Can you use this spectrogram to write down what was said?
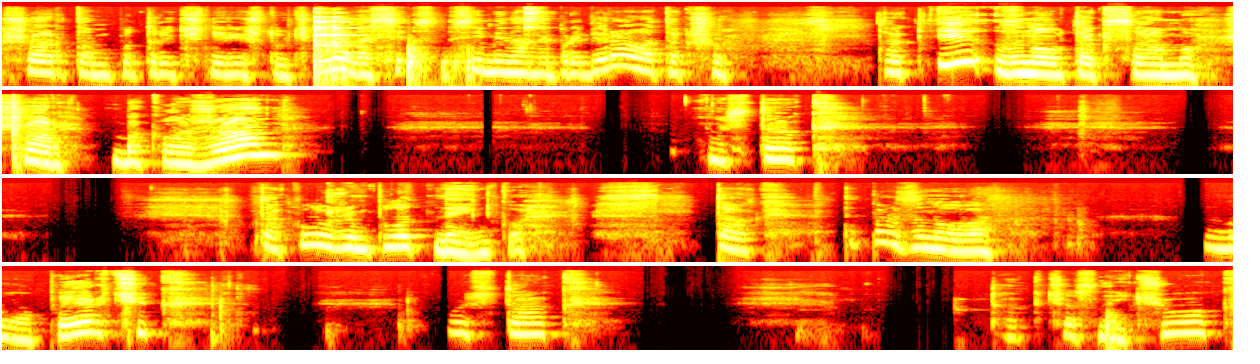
шар там по 3-4 штучки. Я на сіміна не прибирала, так що. Так, і знов так само шар баклажан. Ось так. Так, ложимо плотненько. Так, тепер знову ну, перчик. Ось так. Так, часничок.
